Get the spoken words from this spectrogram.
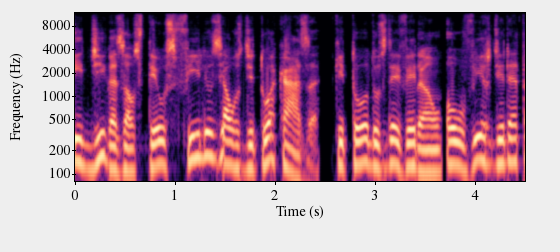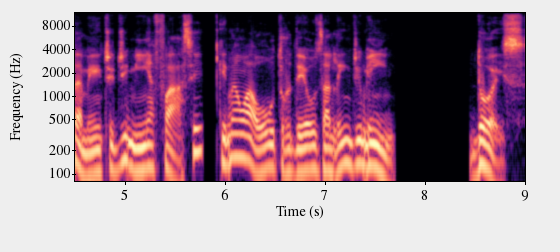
e digas aos teus filhos e aos de tua casa, que todos deverão ouvir diretamente de minha face, que não há outro Deus além de mim. 2.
